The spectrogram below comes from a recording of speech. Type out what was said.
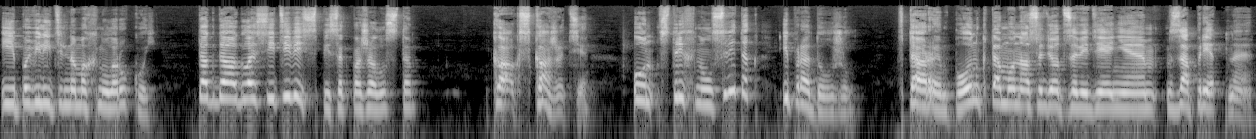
и повелительно махнула рукой. «Тогда огласите весь список, пожалуйста». «Как скажете». Он встряхнул свиток и продолжил. Вторым пунктом у нас идет заведение запретное.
